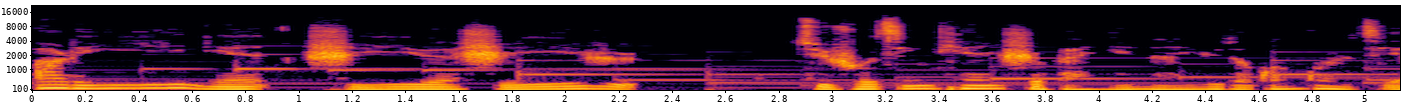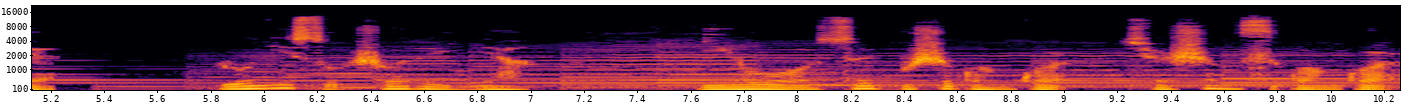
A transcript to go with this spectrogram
二零一一年十一月十一日，据说今天是百年难遇的光棍节，如你所说的一样。你我虽不是光棍，却胜似光棍。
